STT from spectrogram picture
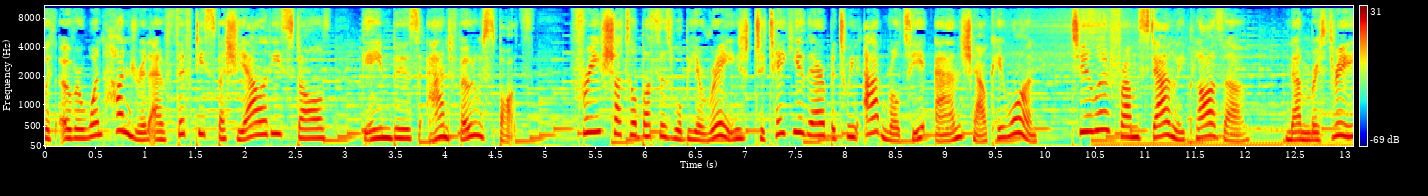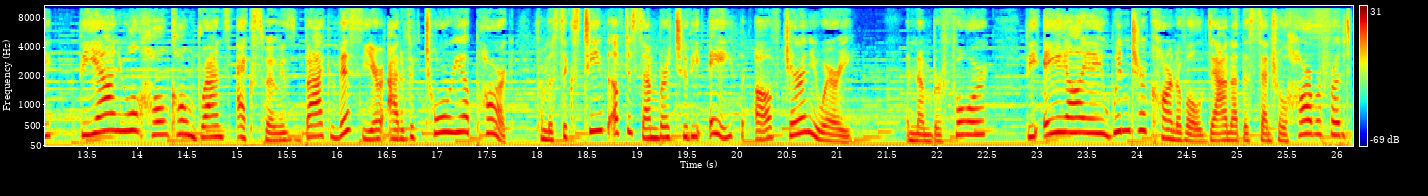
with over 150 specialty stalls, game booths, and photo spots. Free shuttle buses will be arranged to take you there between Admiralty and Shau Kei Wan to and from Stanley Plaza. Number three, the annual Hong Kong Brands Expo is back this year at Victoria Park from the 16th of December to the 8th of January. And number four, the AIA Winter Carnival down at the Central Harbourfront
